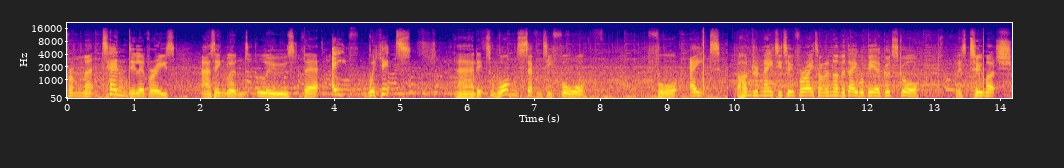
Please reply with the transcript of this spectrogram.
from uh, 10 deliveries as England lose their eighth wicket. And it's 174 for eight. 182 for eight on another day would be a good score, but it's too much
